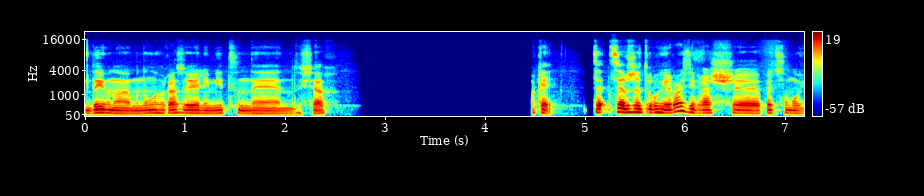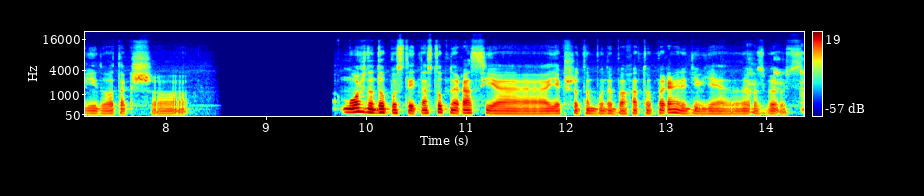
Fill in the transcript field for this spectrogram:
Дивно, минулого разу я ліміт не досяг. Окей, це це вже другий розіграш е, по цьому відео, так що. Можна допустити. Наступний раз, я, якщо там буде багато переглядів, я розберуся.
